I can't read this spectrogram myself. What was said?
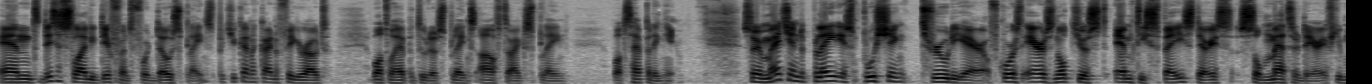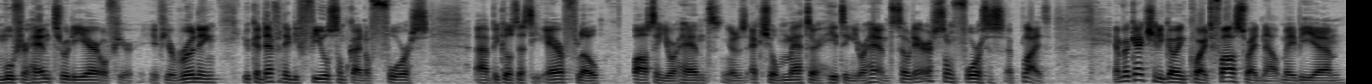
and this is slightly different for those planes. But you can kind of figure out what will happen to those planes after I explain what's happening here. So imagine the plane is pushing through the air. Of course, air is not just empty space. There is some matter there. If you move your hand through the air, or if you're if you're running, you can definitely feel some kind of force uh, because that's the airflow passing your hand. You know, there's actual matter hitting your hand. So there are some forces applied, and we're actually going quite fast right now. Maybe um,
